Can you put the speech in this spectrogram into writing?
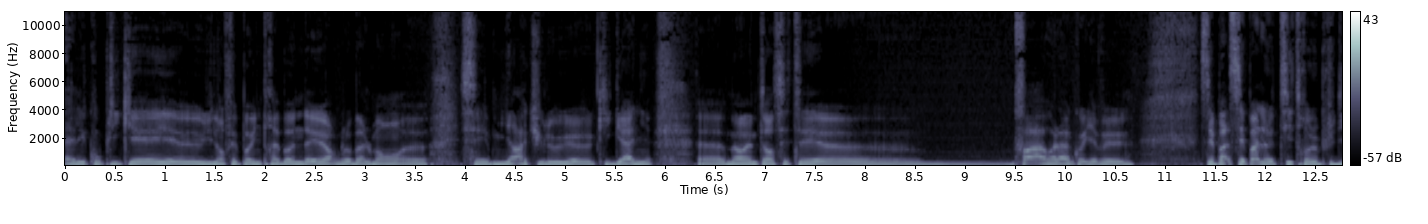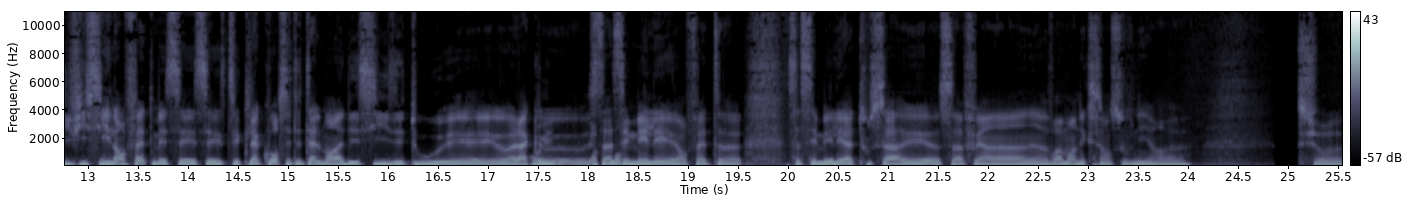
elle est compliquée euh, il n'en fait pas une très bonne d'ailleurs globalement euh, c'est miraculeux qu'il gagne. Mais en même temps c'était enfin voilà quoi. Il y avait c'est pas c'est pas le titre le plus difficile en fait mais c'est c'est que la course était tellement indécise et tout et voilà que oui, ça s'est mêlé en fait euh, ça s'est mêlé à tout ça et euh, ça a fait un, vraiment un excellent souvenir euh, sur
